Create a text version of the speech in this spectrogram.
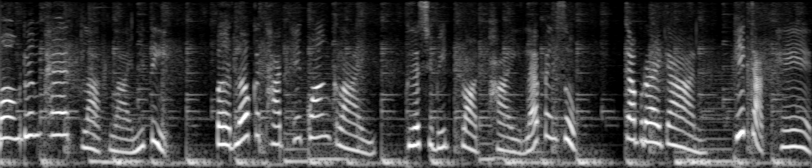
มองเรื่องเพศหลากหลายมิติ เปิดโลกทัศน์ให้กว้างไกล เพื่อชีวิตปลอดภัยและเป็นสุข กับรายการพิกัดเพศ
